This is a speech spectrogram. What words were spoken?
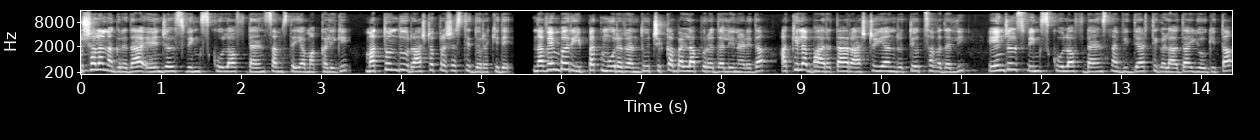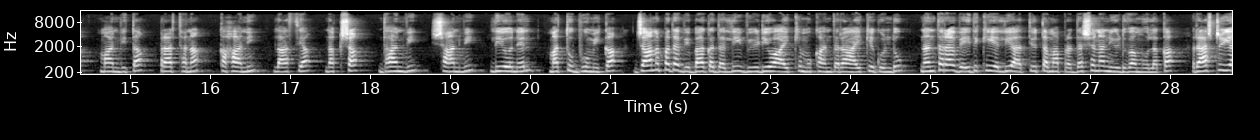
ಕುಶಲನಗರದ Angels Wing School of Dance ಸಂಸ್ಥೆಯ ಮಕ್ಕಳಿಗೆ ಮತ್ತೊಂದು ರಾಷ್ಟ್ರ ಪ್ರಶಸ್ತಿ ದೊರಕಿದೆ. ನವೆಂಬರ್ ಇಪ್ಪತ್ತ್ಮೂರರಂದು ಚಿಕ್ಕಬಳ್ಳಾಪುರದಲ್ಲಿ ನಡೆದ ಅಖಿಲ ಭಾರತ ರಾಷ್ಟ್ರೀಯ ನೃತ್ಯೋತ್ಸವದಲ್ಲಿ ಏಂಜಲ್ಸ್ ವಿಂಗ್ ಸ್ಕೂಲ್ ಆಫ್ ಡ್ಯಾನ್ಸ್ನ ವಿದ್ಯಾರ್ಥಿಗಳಾದ ಯೋಗಿತಾ, ಮಾನ್ವಿತಾ, ಪ್ರಾರ್ಥನಾ, ಕಹಾನಿ, ಲಾಸ್ಯ, ನಕ್ಷಾ, ಧಾನ್ವಿ, ಶಾನ್ವಿ, ಲಿಯೋನೆಲ್ ಮತ್ತು ಭೂಮಿಕಾ ಜಾನಪದ ವಿಭಾಗದಲ್ಲಿ ವಿಡಿಯೋ ಆಯ್ಕೆ ಮುಖಾಂತರ ಆಯ್ಕೆಗೊಂಡು ನಂತರ ವೇದಿಕೆಯಲ್ಲಿ ಅತ್ಯುತ್ತಮ ಪ್ರದರ್ಶನ ನೀಡುವ ಮೂಲಕ ರಾಷ್ಟ್ರೀಯ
